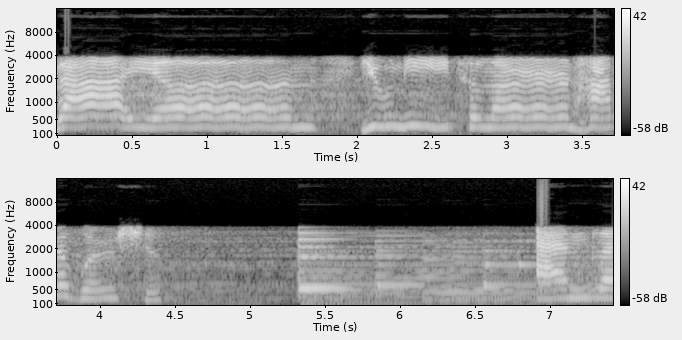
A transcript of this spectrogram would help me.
Zion, you need to learn how to worship and bless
